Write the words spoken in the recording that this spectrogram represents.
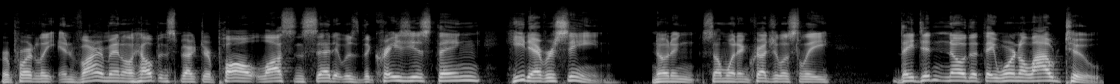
Reportedly, environmental health inspector Paul Lawson said it was the craziest thing he'd ever seen, noting somewhat incredulously, they didn't know that they weren't allowed to.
